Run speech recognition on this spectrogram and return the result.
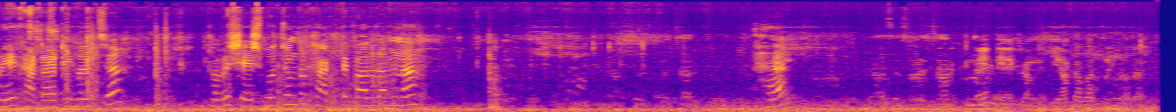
অনেক হাঁটাহাঁটি হয়েছে তবে শেষ পর্যন্ত থাকতে পারলাম না হ্যাঁ नहीं नहीं এখন यहाँ का बात नहीं हो रहा है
